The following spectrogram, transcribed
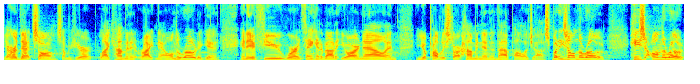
You heard that song? Some of you are like humming it right now on the road again. And if you weren't thinking about it, you are now, and you'll probably start humming it, and I apologize. But he's on the road. He's on the road.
